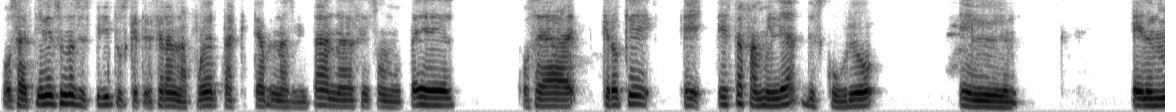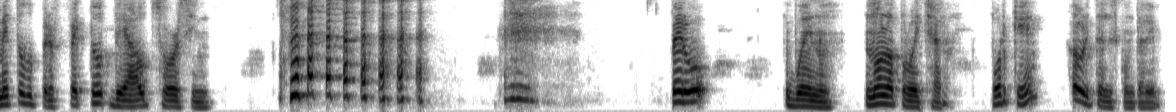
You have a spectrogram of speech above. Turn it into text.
O sea, tienes unos espíritus que te cierran la puerta, que te abren las ventanas, es un hotel. O sea, creo que eh, esta familia descubrió el, el método perfecto de outsourcing. Pero bueno, no lo aprovecharon. ¿Por qué? Ahorita les contaré.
